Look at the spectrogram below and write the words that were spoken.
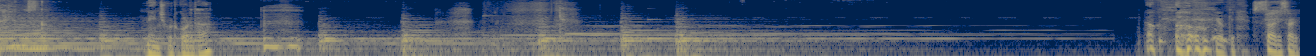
కళ్ళు మూసుకో. నేను చూడకూడదా? Okay okay. Sorry sorry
